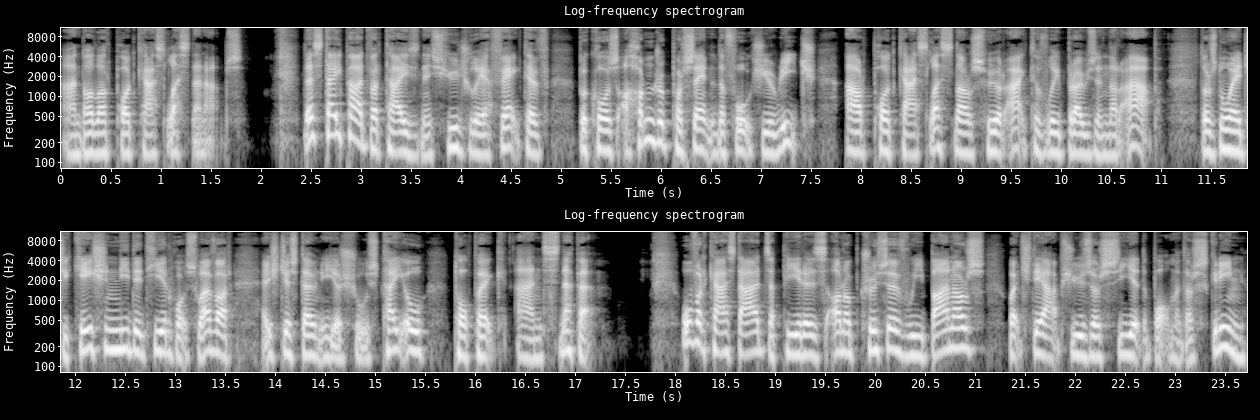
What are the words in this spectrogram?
and other podcast listening apps. This type of advertising is hugely effective because 100% of the folks you reach are podcast listeners who are actively browsing their app. There's no education needed here whatsoever, it's just down to your show's title, topic, and snippet. Overcast ads appear as unobtrusive wee banners, which the app's users see at the bottom of their screen.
